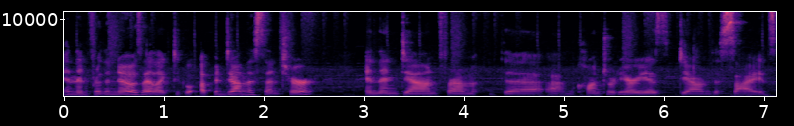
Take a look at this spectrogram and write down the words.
And then for the nose, I like to go up and down the center and then down from the um, contoured areas down the sides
